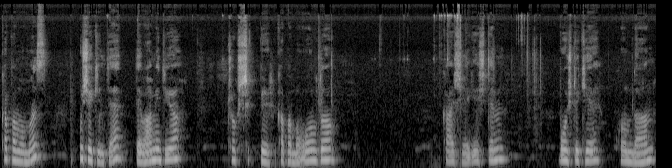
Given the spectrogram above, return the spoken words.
kapamamız bu şekilde devam ediyor. Çok şık bir kapama oldu. Karşıya geçtim. Boştaki kumdan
